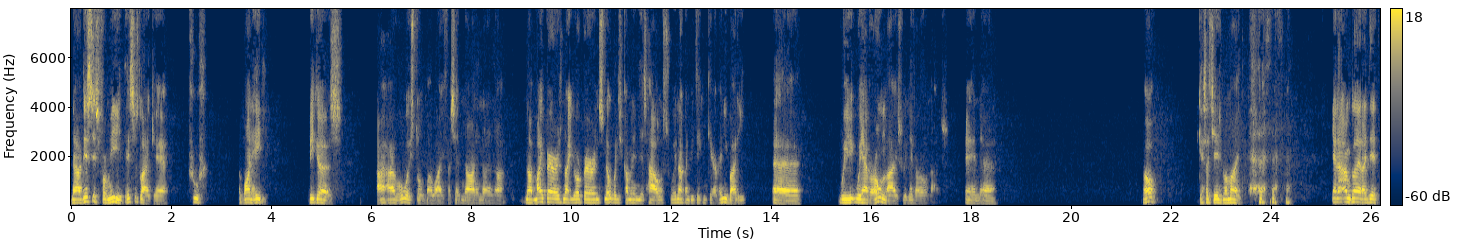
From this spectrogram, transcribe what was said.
Now, this is for me, this is like a, whew, a 180 because I, have always told my wife, I said, no, no, no, no, not my parents, not your parents, nobody's coming in this house. We're not going to be taking care of anybody. Uh, we, we have our own lives, we live our own lives. And uh, oh, guess I changed my mind. and I'm glad I did.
